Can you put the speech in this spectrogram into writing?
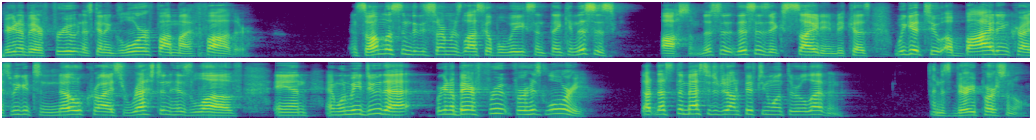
You're going to bear fruit, and it's going to glorify my Father. And so I'm listening to these sermons the last couple of weeks and thinking, this is awesome. This is, this is exciting because we get to abide in Christ. We get to know Christ, rest in His love. And, and when we do that, we're going to bear fruit for His glory. That, that's the message of John 15, 1 through 11. And it's very personal,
